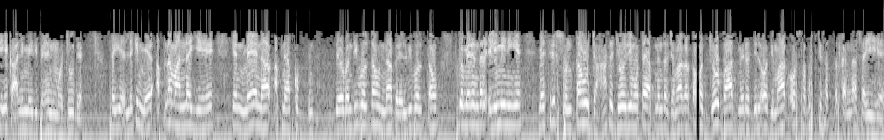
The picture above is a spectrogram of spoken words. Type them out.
بھی ایک عالم میری بہن موجود ہے صحیح ہے لیکن میرا اپنا ماننا یہ ہے کہ میں نہ اپنے آپ کو دیوبندی بولتا ہوں نہ بریلوی بولتا ہوں کیونکہ میرے اندر علم ہی نہیں ہے میں صرف سنتا ہوں جہاں سے جو علم ہوتا ہے اپنے اندر جمع کرتا ہوں اور جو بات میرے دل اور دماغ اور سبق کے ساتھ کرنا صحیح ہے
